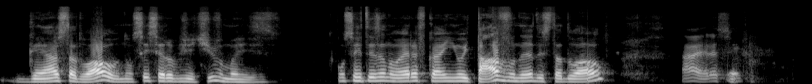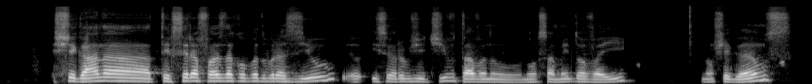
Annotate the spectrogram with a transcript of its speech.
Ganhar o estadual, não sei se era o objetivo, mas com certeza não era ficar em oitavo, né, do estadual. Ah, era sim. chegar na terceira fase da Copa do Brasil. Isso era o objetivo, estava no, no, orçamento do Havaí. Não chegamos.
